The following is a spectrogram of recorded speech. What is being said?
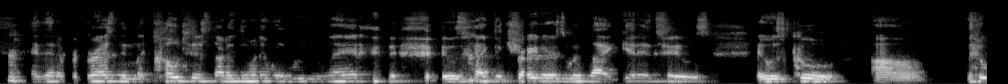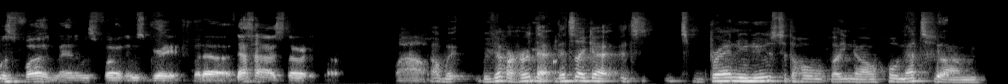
and then it progressed and the coaches started doing it when we would win. it was like the trainers would like get into it. was it was cool. Um, it was fun, man. It was fun. It was great. But uh, that's how I started though. Wow. Oh, we, we've never heard that. That's like a it's it's brand new news to the whole you know whole Nets um,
